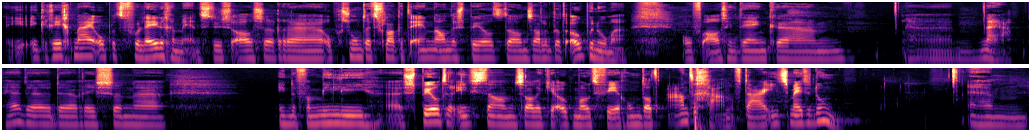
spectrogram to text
ik richt mij op het volledige mens. Dus als er op gezondheidsvlak het een en ander speelt, dan zal ik dat ook benoemen. Of als ik denk, nou ja, hè, de, er is een. Uh, in de familie uh, speelt er iets, dan zal ik je ook motiveren om dat aan te gaan of daar iets mee te doen. Um,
